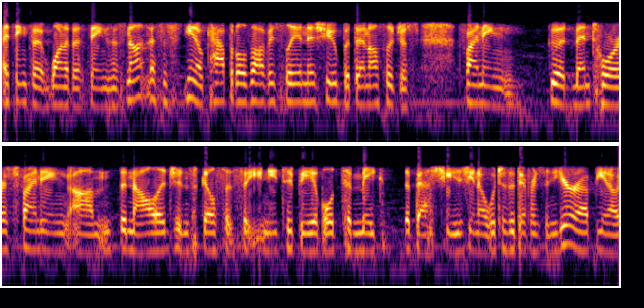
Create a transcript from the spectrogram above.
i think that one of the things it's not necessarily you know capital is obviously an issue but then also just finding good mentors, finding um, the knowledge and skill sets that you need to be able to make the best cheese. You know, which is a difference in Europe. You know,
